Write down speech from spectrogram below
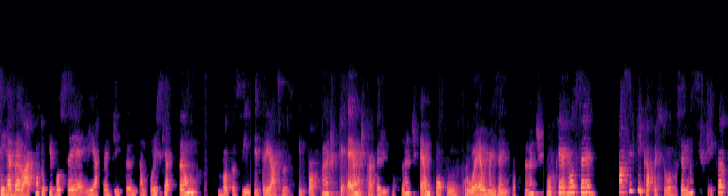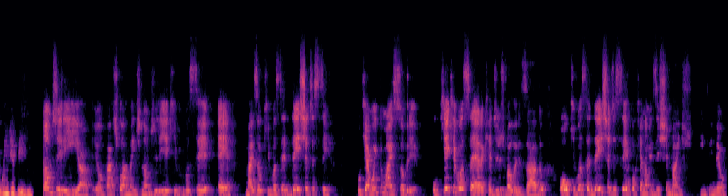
se rebelar contra o que você é e acredita. Então, por isso que é tão bota assim, entre aspas, importante, porque é uma estratégia importante, é um pouco cruel, mas é importante, porque você pacifica a pessoa, você massifica o indivíduo. Não diria, eu particularmente não diria que você é, mas é o que você deixa de ser. Porque é muito mais sobre o que que você era que é desvalorizado ou que você deixa de ser porque não existe mais, entendeu?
